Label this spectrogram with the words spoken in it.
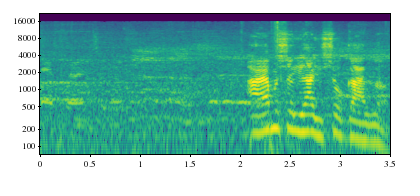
By praying to them. All right, I'm gonna show you how you show God love.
